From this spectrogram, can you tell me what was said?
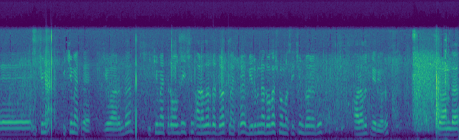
e, 2, metre civarında. 2 metre olduğu için araları da 4 metre. Birbirine dolaşmaması için böyle bir aralık veriyoruz. Şu anda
